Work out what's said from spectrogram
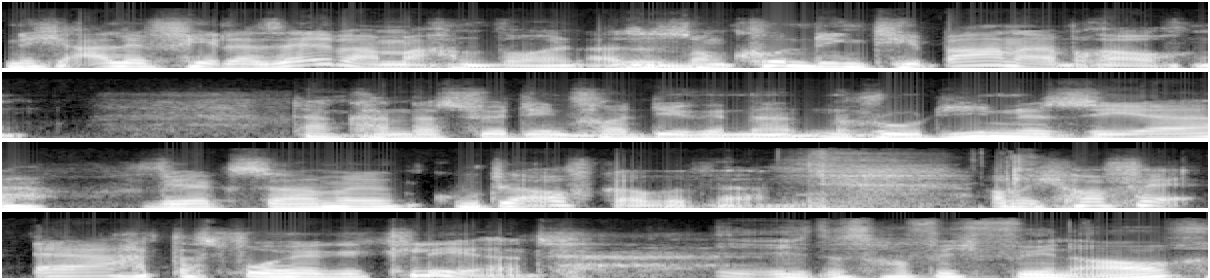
nicht alle Fehler selber machen wollen, also so einen kundigen Tibaner brauchen, dann kann das für den von dir genannten Rudi eine sehr wirksame, gute Aufgabe werden. Aber ich hoffe, er hat das vorher geklärt. Das hoffe ich für ihn auch.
